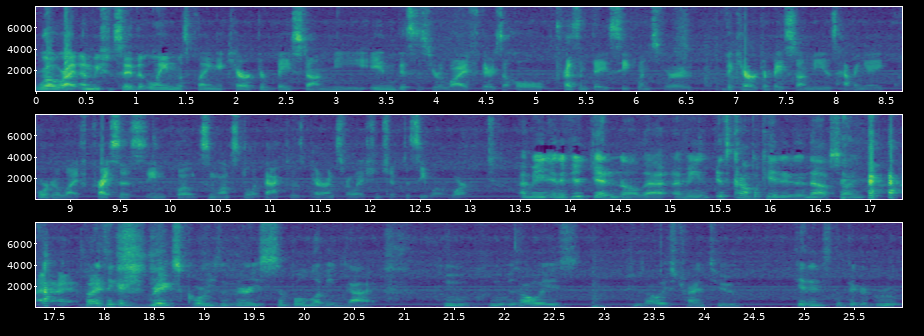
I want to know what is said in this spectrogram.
well, right, and we should say that Lane was playing a character based on me. In This Is Your Life, there's a whole present day sequence where the character based on me is having a quarter life crisis, in quotes, and wants to look back to his parents' relationship to see what worked. I mean, and if you're getting all that, I mean, it's complicated enough. So, I, I, I, but I think at Greg's core, he's a very simple, loving guy, who who is always who's always trying to get into the bigger group.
